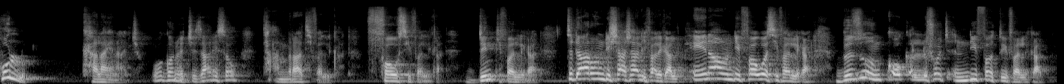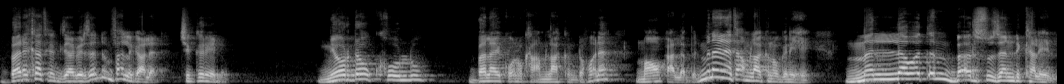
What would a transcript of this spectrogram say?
ሁሉ ከላይ ናቸው። ወገኖች ዛሬ ሰው ተአምራት ይፈልጋል ፈውስ ይፈልጋል ድንቅ ይፈልጋል ትዳሩ እንዲሻሻል ይፈልጋል ጤናው እንዲፈወስ ይፈልጋል ብዙ እንቆቅልሾች እንዲፈቱ ይፈልጋል በረከት ከእግዚአብሔር ዘንድ እንፈልጋለን። ችግር የለው የሚወርደው ከሁሉ በላይ ከሆነ ከአምላክ እንደሆነ ማወቅ አለብን። ምን አይነት አምላክ ነው ግን ይሄ? መለወጥም በእርሱ ዘንድ ከሌለ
